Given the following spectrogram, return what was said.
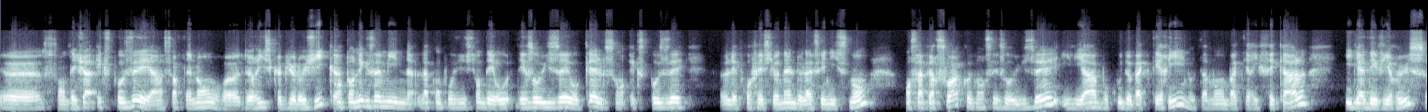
euh, sont déjà exposés à un certain nombre de risques biologiques. Quand on examine la composition des eaux, usées auxquelles sont exposés euh, les professionnels de l'assainissement, on s'aperçoit que dans ces eaux usées, il y a beaucoup de bactéries, notamment bactéries fécales, il y a des virus,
